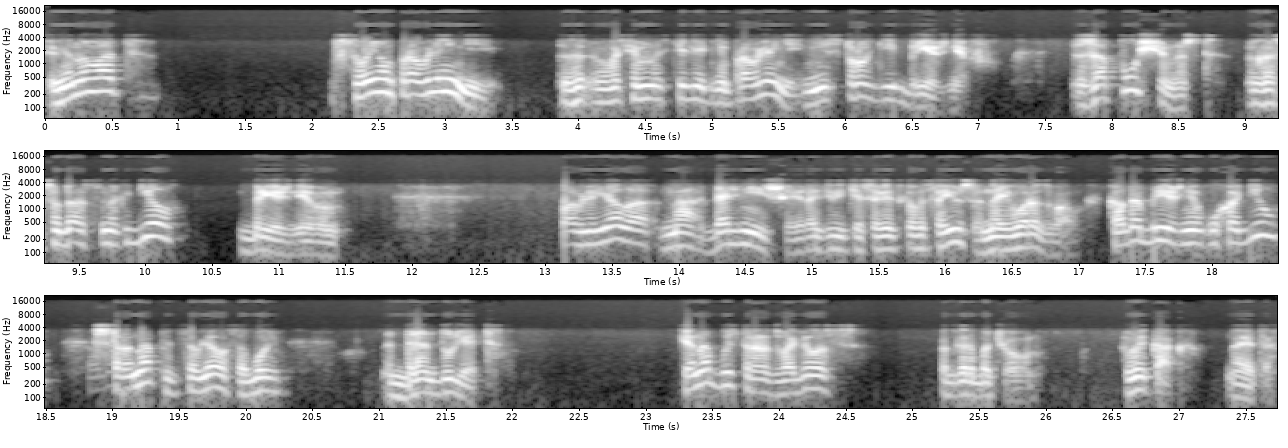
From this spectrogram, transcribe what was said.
виноват в своем правлении, 18-летнем правлении, не строгий Брежнев. запущенность государственных дел Брежневым повлияла на дальнейшее развитие Советского Союза, на его развал. Когда Брежнев уходил, страна представляла собой драндулет. И она быстро развалилась под Горбачевым. Вы как на это?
